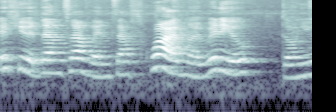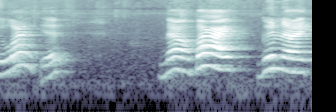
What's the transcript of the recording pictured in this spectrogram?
Make sure you thumbs up and subscribe my video. Don't you like it? Now bye. Good night.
